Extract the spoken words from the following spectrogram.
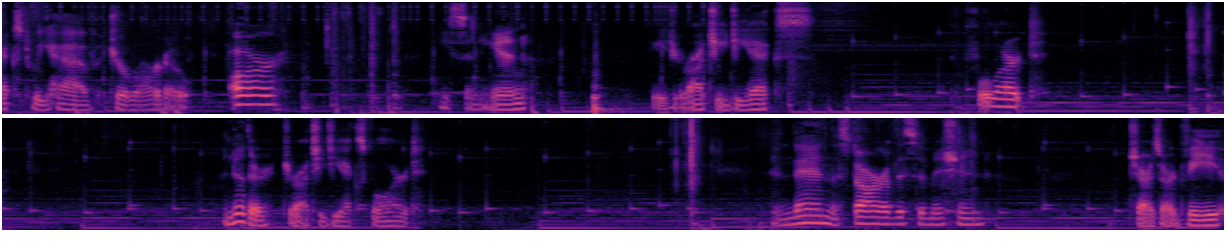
Next we have Gerardo R. He's sending in a Jirachi GX full art. Another Jirachi GX full art. And then the star of the submission, Charizard V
